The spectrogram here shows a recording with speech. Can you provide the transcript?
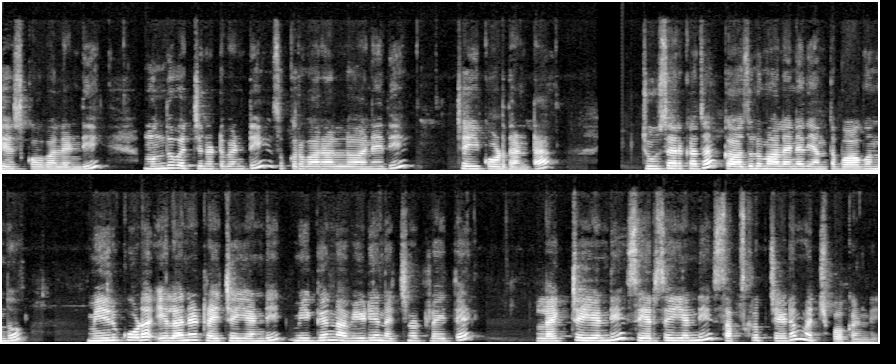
చేసుకోవాలండి. ముందు వచ్చినటువంటి శుక్రవారాల్లో అనేది చేయకూడదంట. చూశారు కదా గాజుల మాల అనేది ఎంత బాగుందో. మీరు కూడా ఇలానే ట్రై చేయండి. మీకు కానీ నా వీడియో నచ్చినట్లయితే లైక్ చేయండి షేర్ చేయండి సబ్స్క్రైబ్ చేయడం మర్చిపోకండి.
